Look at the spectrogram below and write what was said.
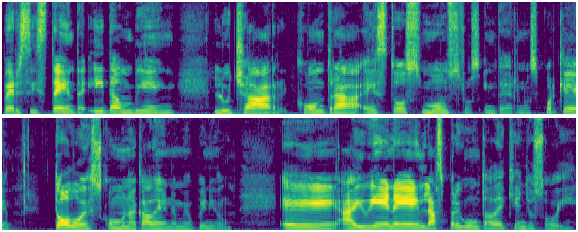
persistente y también luchar contra estos monstruos internos, porque todo es como una cadena, en mi opinión. Eh, ahí vienen las preguntas de quién yo soy,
